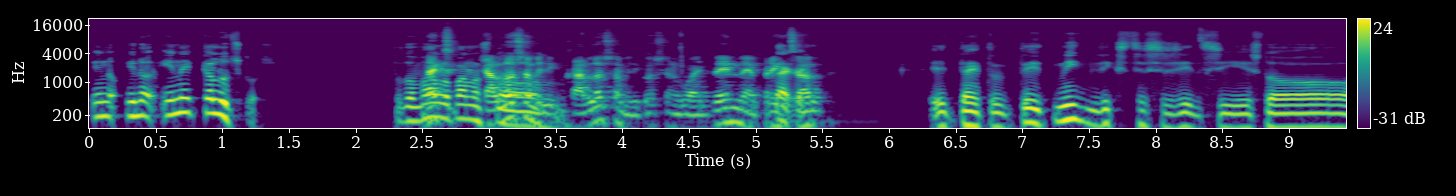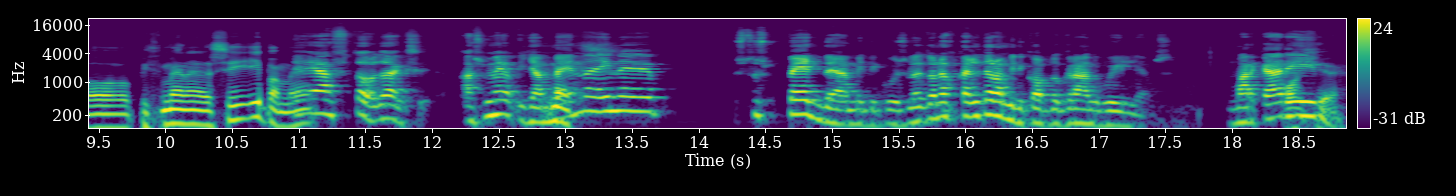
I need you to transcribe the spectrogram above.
είναι, είναι, είναι καλούτσικος. Θα τον βάλω πάνω στο. Καλός αμυντικό, καλός αμυντικός είναι ο White. Δεν είναι Pritchard. Ε, μην ρίξετε συζήτηση στο πυθμένα εσύ, είπαμε. Ε, αυτό εντάξει. Α πούμε, για ναι. μένα είναι στους πέντε αμυντικούς. Δηλαδή τον έχω καλύτερο αμυντικό από τον Grant Williams. Μαρκάρει. Όχι,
